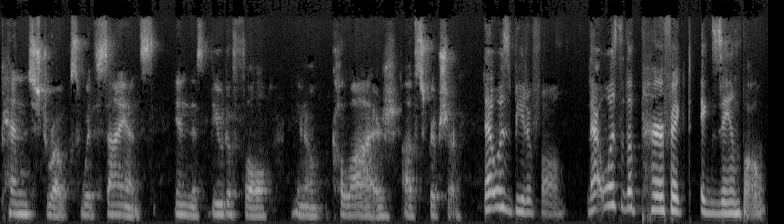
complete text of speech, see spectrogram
pen strokes with science in this beautiful, you know, collage of scripture. That was beautiful. That was the perfect example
